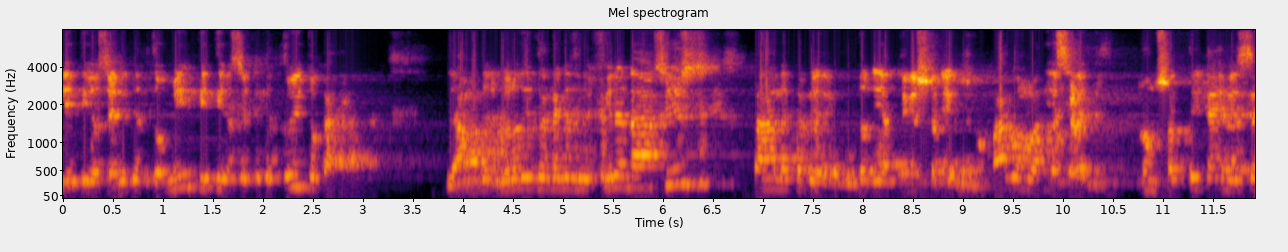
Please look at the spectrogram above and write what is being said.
দ্বিতীয় শ্রেণীতে তুমি, তৃতীয় শ্রেণীতে তুই তো কাকে? যে আমাদের বিরোধিতা থেকে যদি ফিরে না আসিস, তাহলে তোকে দুনিয়ার থেকে সরিয়ে দেবো, পাগল বানিয়ে ছেড়ে দেবো। এবং সত্যি তাই হয়েছে।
